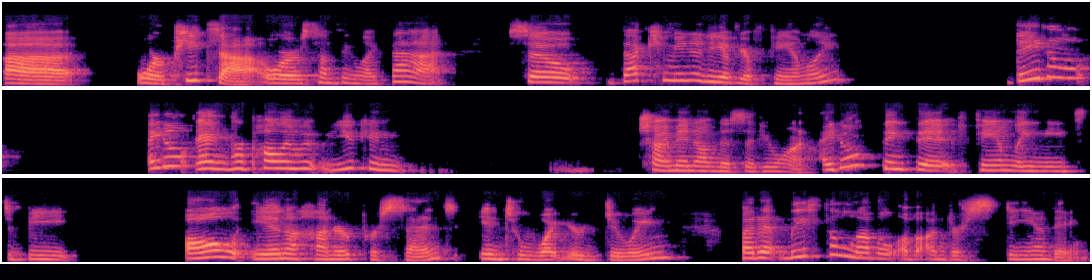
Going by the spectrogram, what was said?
uh, or pizza, or something like that. So that community of your family, they don't. I don't, and Rapali, you can chime in on this if you want. I don't think that family needs to be all in 100% into what you're doing, but at least a level of understanding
